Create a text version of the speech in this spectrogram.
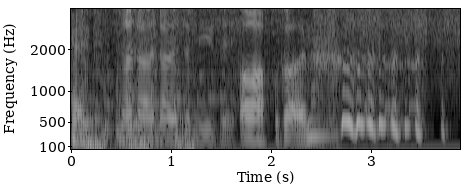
Okay. No, no, no, the music. Oh, I've forgotten.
